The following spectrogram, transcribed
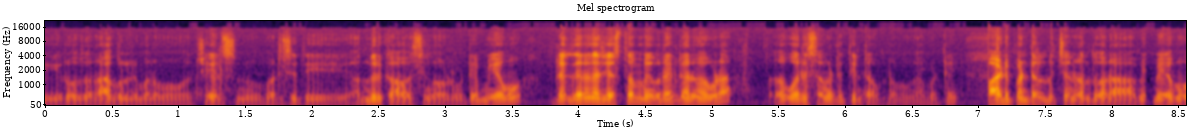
ఈరోజు రాగుల్ని మనము చేయాల్సిన పరిస్థితి అందరికీ ఆవశ్యంగా ఉంటుంది మేము రెగ్యులర్గా చేస్తాం మేము రెగ్యులర్గా కూడా వరి సంగటి తింటూ ఉంటాము కాబట్టి. పాడి పంటల ఛానల్ ద్వారా మేము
